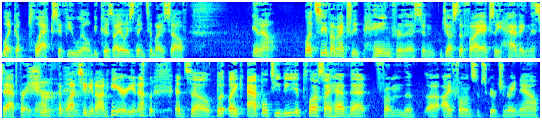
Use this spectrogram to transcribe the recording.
like a Plex, if you will, because I always think to myself, you know, let's see if I'm actually paying for this and justify actually having this app right Sure, now watching it on here, you know. And so, but like Apple TV Plus, I have that from the uh, iPhone subscription right now.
